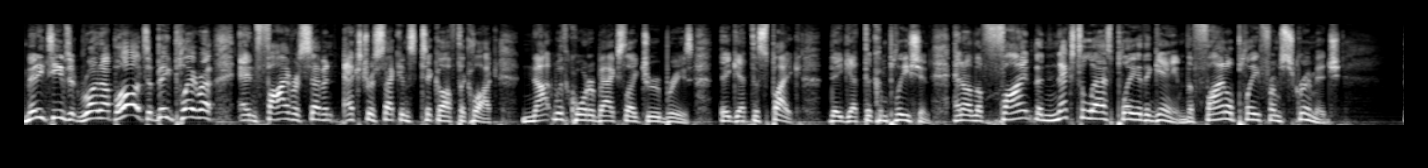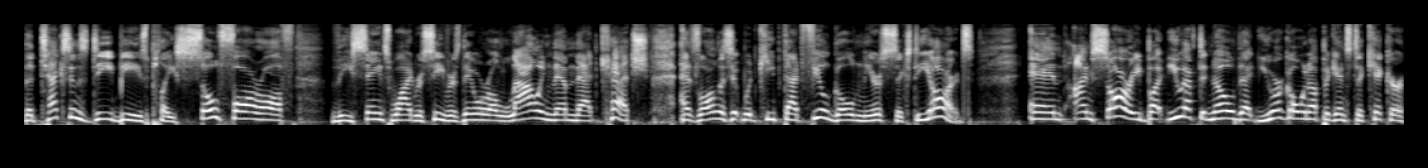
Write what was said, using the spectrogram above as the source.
Many teams would run up, oh, it's a big play, run, and five or seven extra seconds tick off the clock. Not with quarterbacks like Drew Brees. They get the spike, they get the completion. And on the fine, the next to last play of the game, the final play from scrimmage, the Texans DBs play so far off the Saints wide receivers, they were allowing them that catch as long as it would keep that field goal near 60 yards. And I'm sorry, but you have to know that you're going up against a kicker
